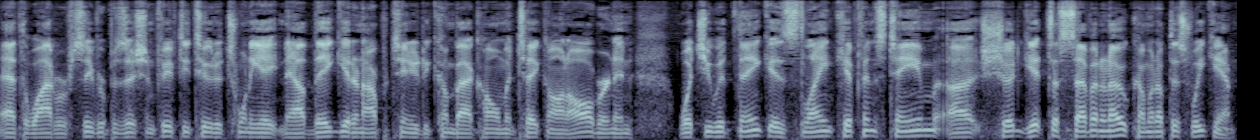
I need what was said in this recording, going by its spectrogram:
at the wide receiver position, 52 to 28. Now they get an opportunity to come back home and take on Auburn, and what you would think is Lane Kiffin's team uh, should get to seven and zero oh coming up this weekend.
